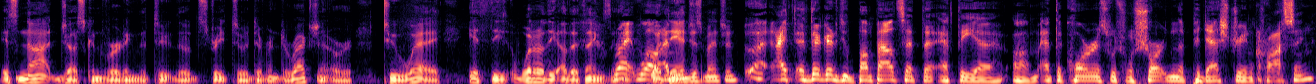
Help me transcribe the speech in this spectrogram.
it's not just converting the two the street to a different direction or two way. It's the what are the other things? Right, well, what I Dan mean- just mentioned. Uh, I, they're going to do bump outs at the at the uh, um, at the corners, which will shorten the pedestrian crossing.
